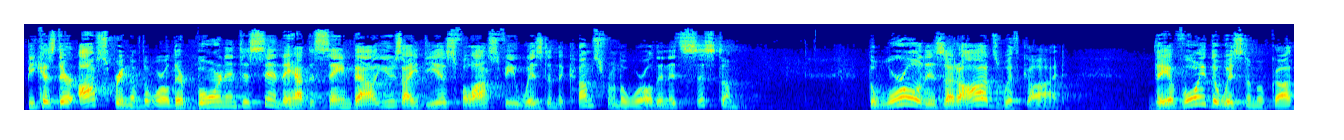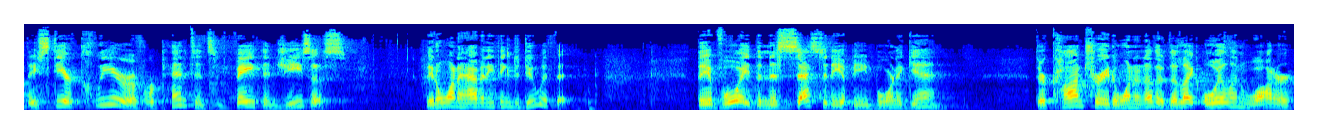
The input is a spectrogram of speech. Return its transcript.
Because they're offspring of the world. They're born into sin. They have the same values, ideas, philosophy, wisdom that comes from the world and its system. The world is at odds with God. They avoid the wisdom of God. They steer clear of repentance and faith in Jesus. They don't want to have anything to do with it. They avoid the necessity of being born again. They're contrary to one another. They're like oil and water.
